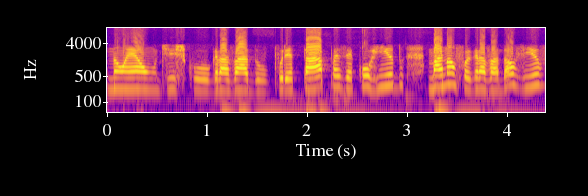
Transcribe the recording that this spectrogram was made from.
não é um disco gravado por etapas, é corrido, mas não foi gravado ao vivo.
